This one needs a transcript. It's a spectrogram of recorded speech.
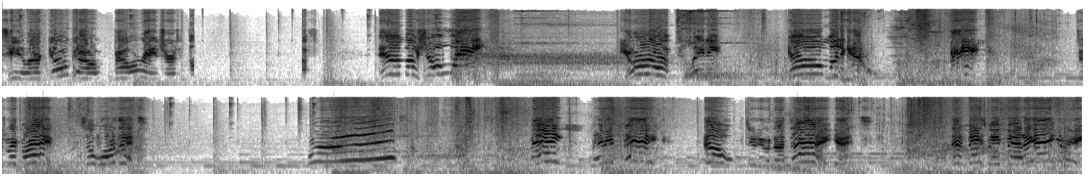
Healer, go go! Power Rangers! Ambush away! You're up, lady! Go, Monika! Bang! 225! So worth it! Bang! Baby, bang! No! Dude, you do not die yet! Me very angry!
